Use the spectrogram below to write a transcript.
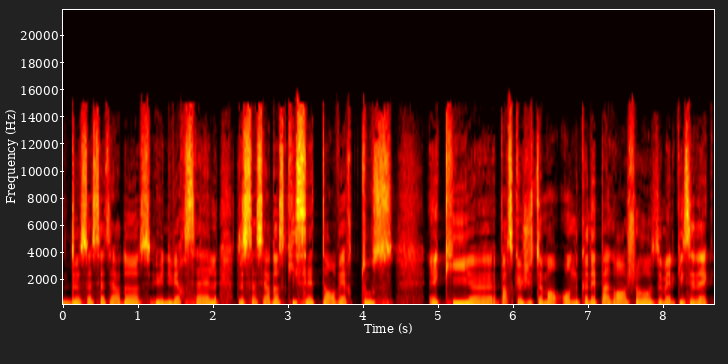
de ce sacerdoce universel, de ce sacerdoce qui s'étend vers tous et qui, euh, parce que justement, on ne connaît pas grand-chose de Melchisédek.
